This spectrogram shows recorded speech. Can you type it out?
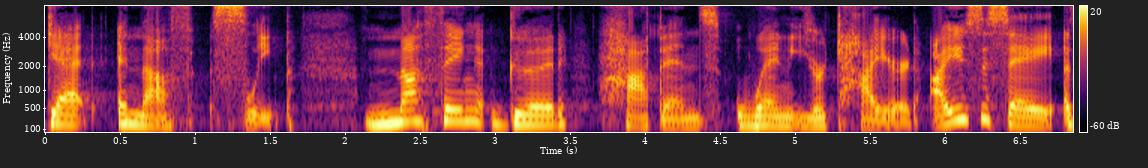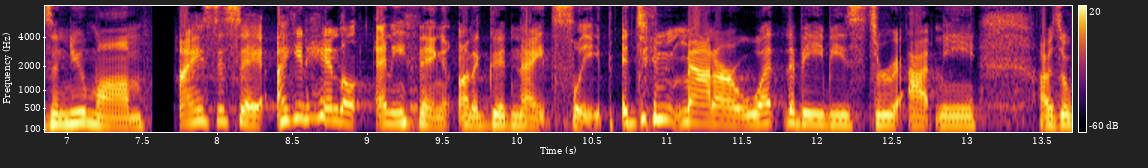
get enough sleep. Nothing good happens when you're tired. I used to say, as a new mom, I used to say, I can handle anything on a good night's sleep. It didn't matter what the babies threw at me. I was uh,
